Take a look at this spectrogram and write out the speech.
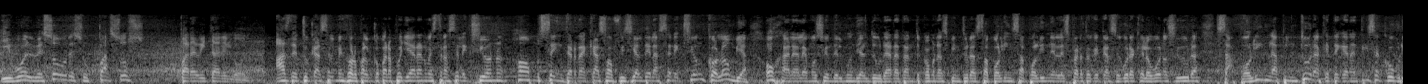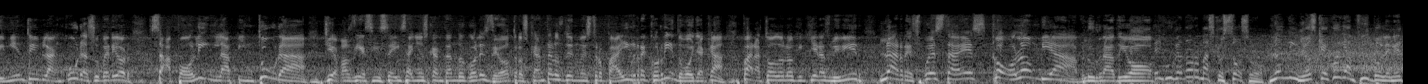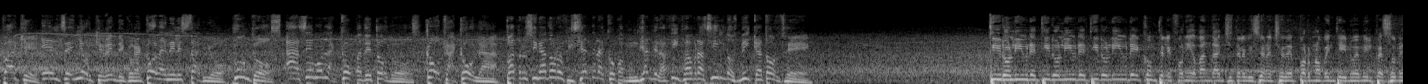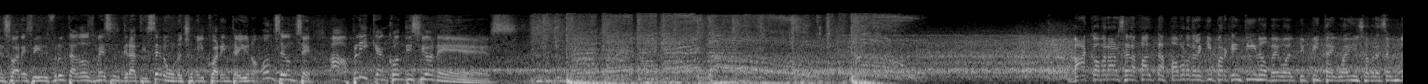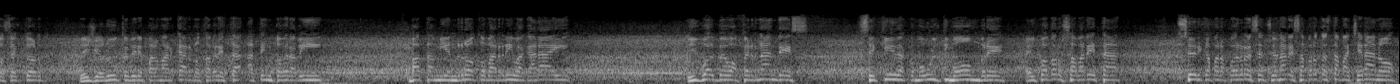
y vuelve sobre sus pasos para evitar el gol. Haz de tu casa el mejor palco para apoyar a nuestra selección Home Center, la casa oficial de la selección Colombia. Ojalá la emoción del mundial durara tanto como las pinturas Zapolín. Zapolín, el experto que te asegura que lo bueno sí dura. Zapolín, la pintura que te garantiza cubrimiento y blancura superior. Zapolín, la pintura. Llevas 16 años cantando goles de otros cántaros de nuestro país, recorriendo Boyacá. Para todo lo que quieras vivir, la respuesta es Colombia. Blue Radio. El jugador más costoso, los niños que juegan fútbol en el parque, el señor que vende Coca-Cola en el estadio. Juntos hacemos la Copa de Todos. Coca-Cola, patrocinador oficial de la Copa Mundial de la FIFA Brasil 2014. Tiro libre, tiro libre, tiro libre con telefonía banda ancha y televisión HD por 99 mil pesos mensuales y disfruta dos meses gratis 018 041 1111. Aplican condiciones. Va a cobrarse la falta a favor del equipo argentino. Veo al Pipita Higuaín sobre el segundo sector de Yorú que viene para marcarlo. Taber está atento a. Va también Rocco, va arriba Garay. Igual veo a Fernández. Se queda como último hombre. El jugador Zabaleta cerca para poder recepcionar esa pelota está Macherano.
